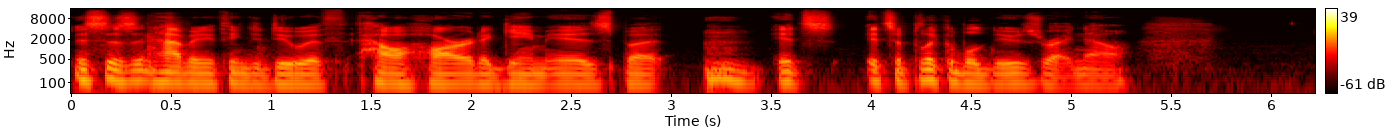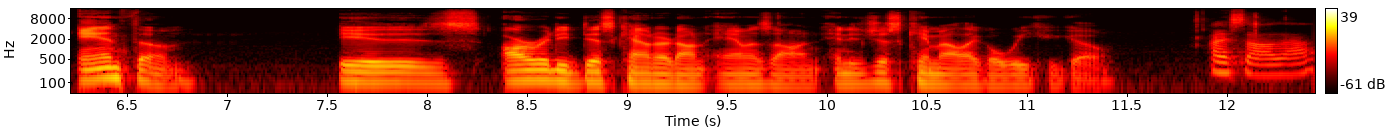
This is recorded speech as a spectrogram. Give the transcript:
this doesn't have anything to do with how hard a game is but it's it's applicable news right now anthem is already discounted on amazon and it just came out like a week ago I saw that.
